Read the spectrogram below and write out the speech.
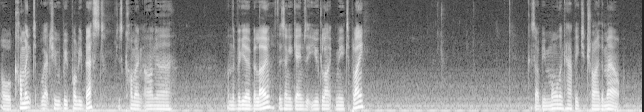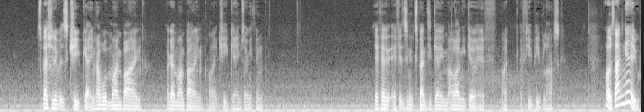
or comment, which actually would be probably best. Just comment on, uh, on the video below if there's any games that you'd like me to play. Because I'd be more than happy to try them out. Especially if it's a cheap game. I wouldn't mind buying... I don't mind buying like cheap games or anything. If, if it's an expensive game, I'll only do it if like a few people ask. Oh, is that new?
